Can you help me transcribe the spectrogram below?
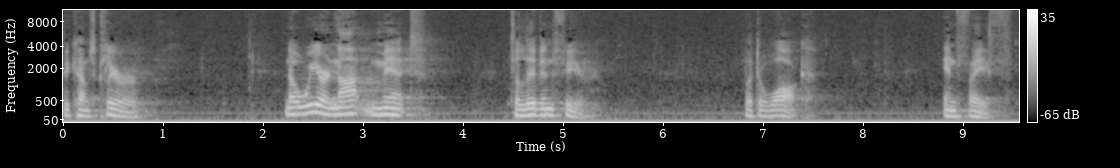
becomes clearer. No, we are not meant to live in fear, but to walk in faith.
